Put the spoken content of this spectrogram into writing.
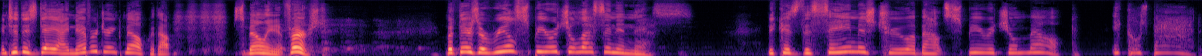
And to this day, I never drink milk without smelling it first. But there's a real spiritual lesson in this. Because the same is true about spiritual milk. It goes bad.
